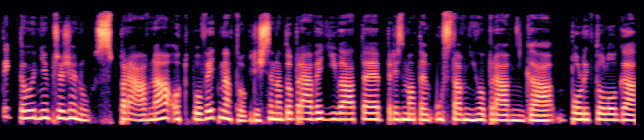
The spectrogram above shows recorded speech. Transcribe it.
teď to hodně přeženu, správná odpověď na to, když se na to právě díváte prismatem ústavního právníka, politologa,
